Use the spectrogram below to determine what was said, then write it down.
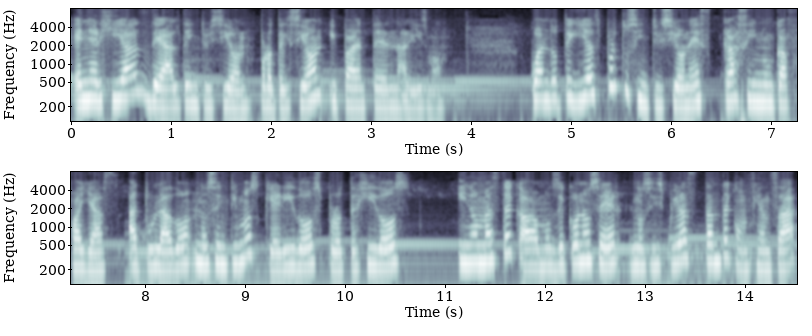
energías de alta intuición, protección y paternalismo. Cuando te guías por tus intuiciones, casi nunca fallas. A tu lado nos sentimos queridos, protegidos y nomás te acabamos de conocer, nos inspiras tanta confianza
